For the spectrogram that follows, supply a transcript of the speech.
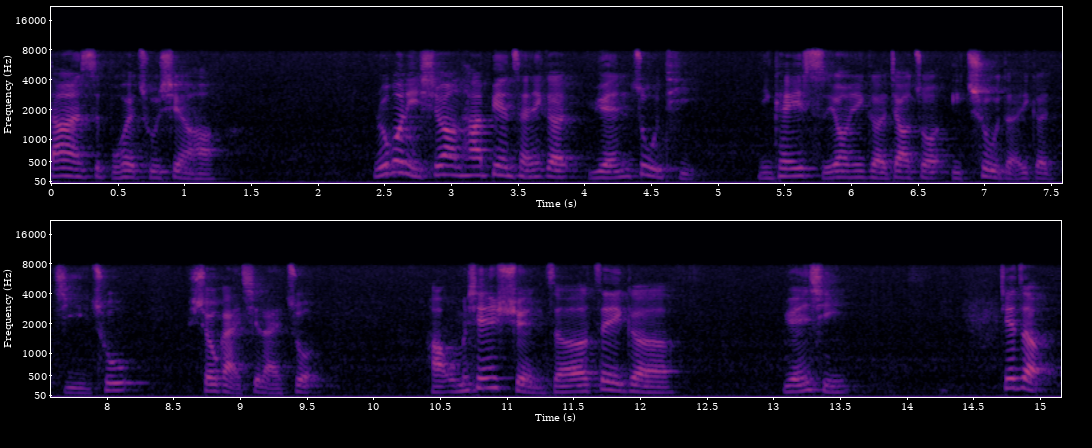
当然是不会出现哈。如果你希望它变成一个圆柱体，你可以使用一个叫做 Extrude 的一个挤出修改器来做。好，我们先选择这个圆形，接着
